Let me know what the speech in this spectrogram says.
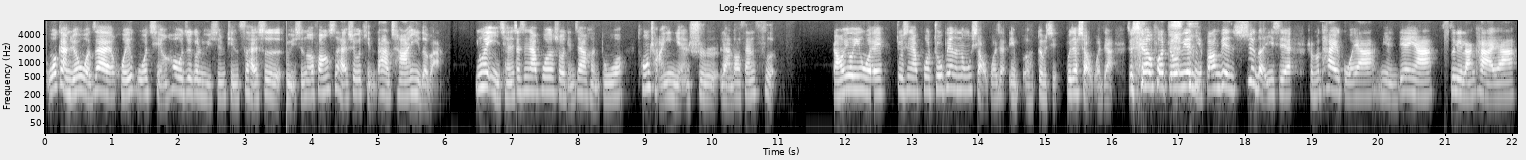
我感觉我在回国前后这个旅行频次还是旅行的方式还是有挺大差异的吧。因为以前在新加坡的时候年假很多。通常一年是两到三次，然后又因为就新加坡周边的那种小国家，也呃对不起，不叫小国家，就新加坡周边你方便去的一些什么泰国呀、缅甸呀、斯里兰卡呀，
